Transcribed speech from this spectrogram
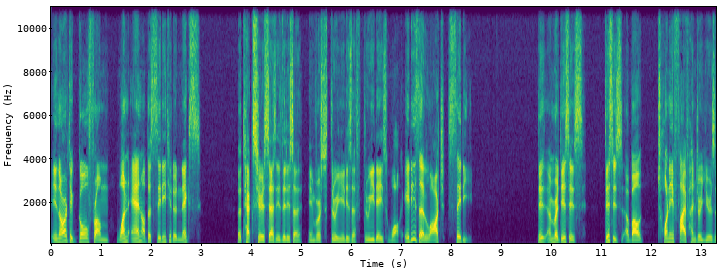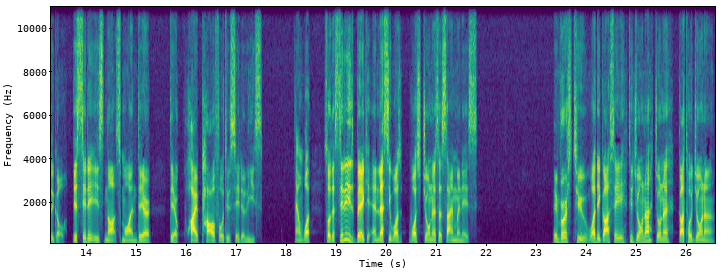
in order to go from one end of the city to the next, the text here says is it is a in verse three, it is a three days walk. It is a large city. This, remember, this is this is about 2,500 years ago. This city is not small, and they're they're quite powerful to say the least. And what so the city is big, and let's see what what Jonah's assignment is. In verse two, what did God say to Jonah? Jonah, God told Jonah,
